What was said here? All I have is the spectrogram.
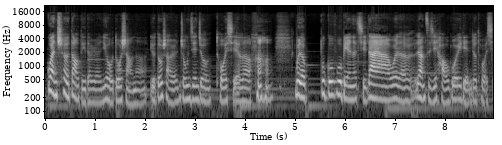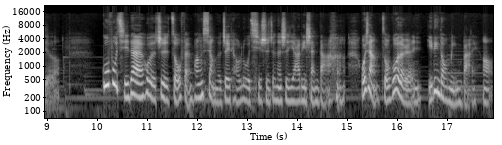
贯彻到底的人又有多少呢？有多少人中间就妥协了？为了不辜负别人的期待啊，为了让自己好过一点就妥协了。辜负期待，或者是走反方向的这条路，其实真的是压力山大。我想走过的人一定都明白啊。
